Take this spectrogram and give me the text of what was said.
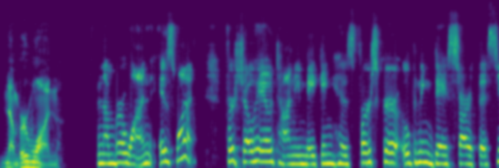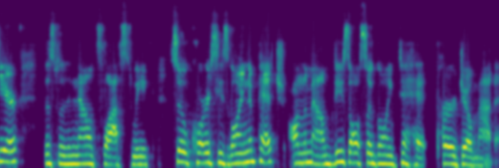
Number one number one is one for Shohei Ohtani making his first career opening day start this year. This was announced last week. So, of course, he's going to pitch on the mound, but he's also going to hit per Joe Maddon.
